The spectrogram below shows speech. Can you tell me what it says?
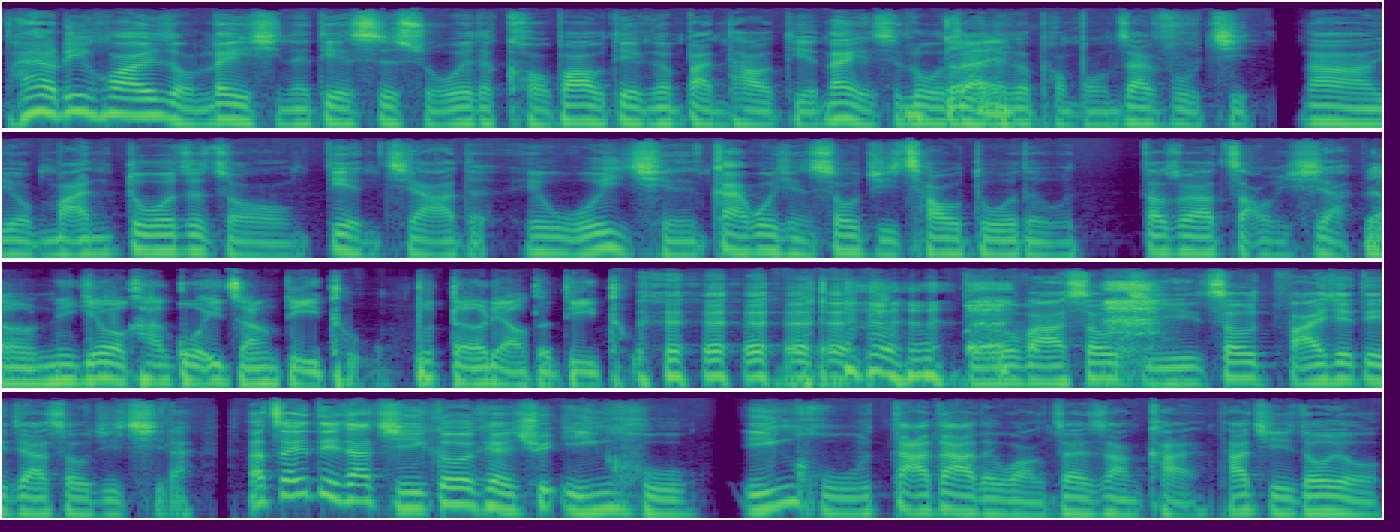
还有另外一种类型的店是所谓的口爆店跟半套店，那也是落在那个蓬蓬站附近。那有蛮多这种店家的，因为我以前干，我以前收集超多的我。到时候要找一下。然后你给我看过一张地图，不得了的地图。对，我把它收集 收，把一些店家收集起来。那这些店家其实各位可以去银湖银湖大大的网站上看，它其实都有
